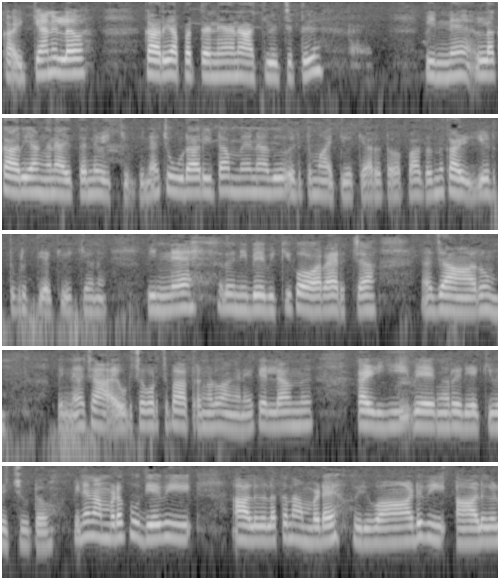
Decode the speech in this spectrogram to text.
കഴിക്കാനുള്ള കറി അപ്പം തന്നെ ഞാൻ ആക്കി വെച്ചിട്ട് പിന്നെ ഉള്ള കറി അങ്ങനെ ആയി തന്നെ വെക്കും. പിന്നെ ചൂടാറിയിട്ട് അമ്മേനെ അത് എടുത്ത് മാറ്റി വെക്കാറ് കേട്ടോ അപ്പോൾ അതൊന്ന് കഴുകിയെടുത്ത് വൃത്തിയാക്കി വെക്കുകയാണ് പിന്നെ ധനി ബേബിക്ക് കോറ അരച്ച ജാറും പിന്നെ ചായ കുടിച്ച കുറച്ച് പാത്രങ്ങളും അങ്ങനെയൊക്കെ എല്ലാം ഒന്ന് കഴുകി വേഗം റെഡിയാക്കി വെച്ചു കേട്ടോ പിന്നെ നമ്മുടെ പുതിയ വീ ആളുകളൊക്കെ നമ്മുടെ ഒരുപാട് വീ ആളുകൾ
